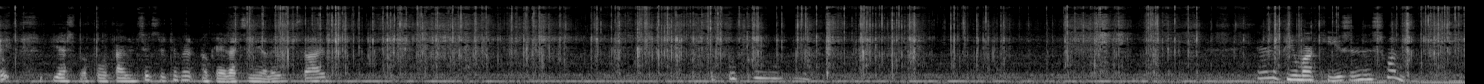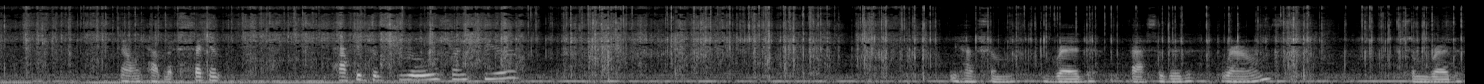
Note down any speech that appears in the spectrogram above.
Oops, yes, but 4, 5, and 6 are different. Okay, that's on the other side. And a few more keys in this one. Now we have the second package of drills right here. We have some red faceted rounds, some red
